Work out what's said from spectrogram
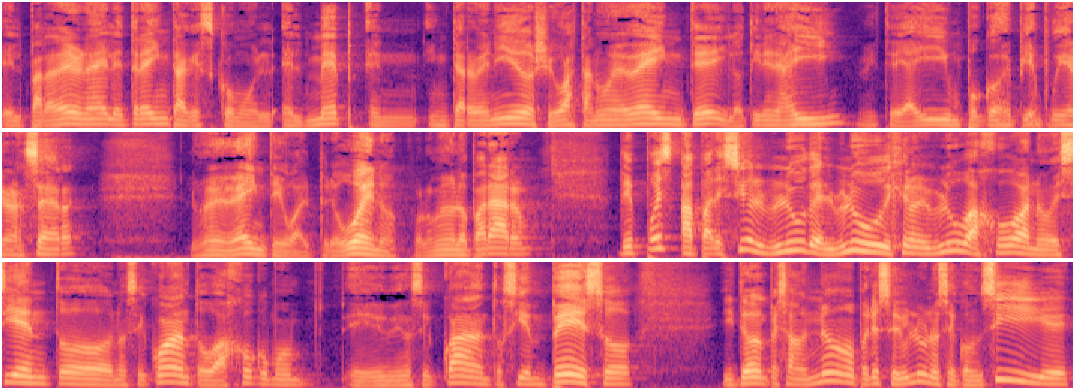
el, paralelo en AL30, que es como el, MEP en intervenido, llegó hasta 9.20 y lo tienen ahí. ¿viste? Ahí un poco de pie pudieron hacer. 9.20 igual, pero bueno, por lo menos lo pararon. Después apareció el blue del blue, dijeron el blue bajó a 900, no sé cuánto, bajó como eh, no sé cuánto, 100 pesos. Y todos empezaron, no, pero ese blue no se consigue,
